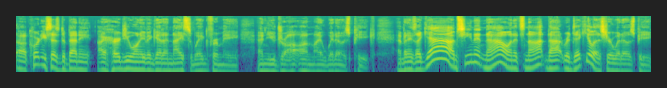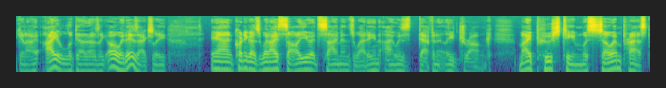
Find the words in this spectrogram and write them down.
Uh, Kourtney says to Benny, I heard you won't even get a nice wig for me and you draw on my widow's peak. And Benny's like, Yeah, I'm seeing it now and it's not that ridiculous, your widow's peak. And I, I looked at it, and I was like, Oh, it is actually. And Kourtney goes, When I saw you at Simon's wedding, I was definitely drunk. My poosh team was so impressed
